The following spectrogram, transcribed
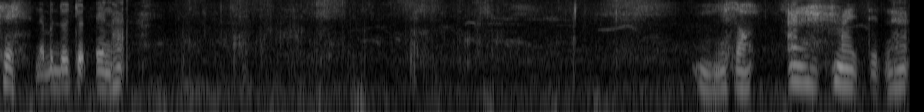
เค เดี๋ยวไปดูจุดเอ็นฮะ มีสองอันไม่ติดนะฮะ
